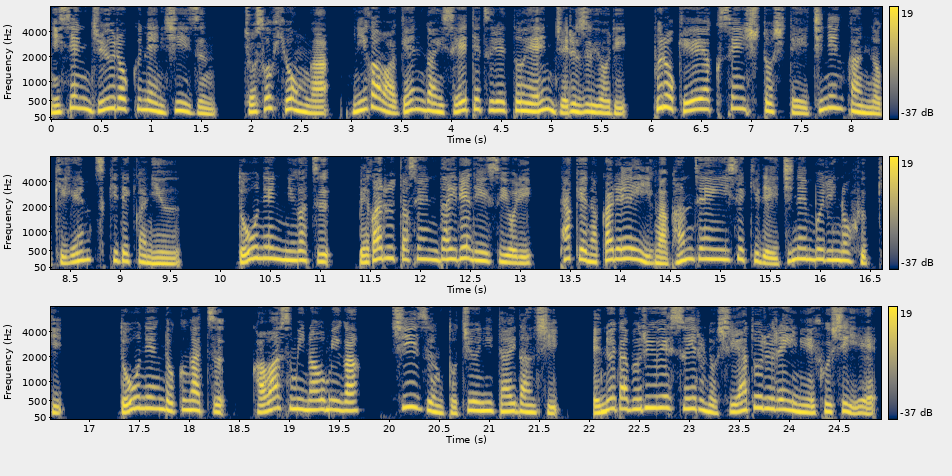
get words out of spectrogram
2016年シーズン、チョソヒョンが二川現代製鉄レッドエンジェルズより、プロ契約選手として1年間の期限付きで加入。同年2月、ベガルタ仙台レディースより、竹中レイが完全移籍で1年ぶりの復帰。同年6月、川澄直美がシーズン途中に退団し、NWSL のシアトルレイン FC へ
